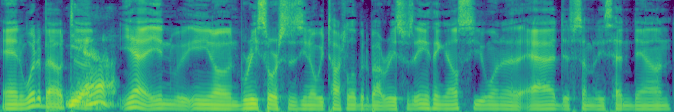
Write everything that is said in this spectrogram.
And what about um, Yeah. yeah, in you know in resources? You know, we talked a little bit about resources. Anything else you want to add if somebody's heading down?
